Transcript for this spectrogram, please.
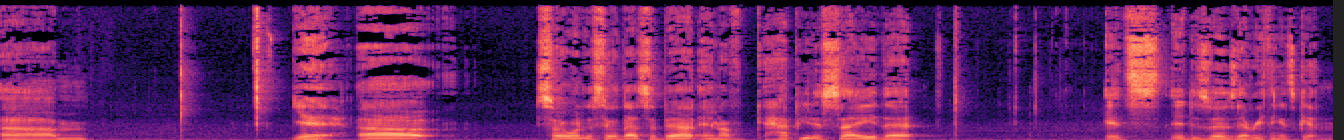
Um. Yeah. Uh so I wanted to see what that's about, and I'm happy to say that it's it deserves everything it's getting.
